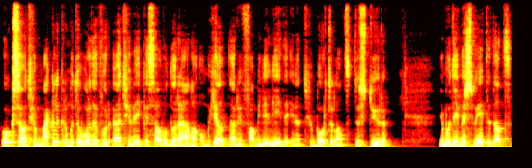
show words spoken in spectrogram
Ook zou het gemakkelijker moeten worden voor uitgeweken Salvadoranen om geld naar hun familieleden in het geboorteland te sturen. Je moet immers weten dat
